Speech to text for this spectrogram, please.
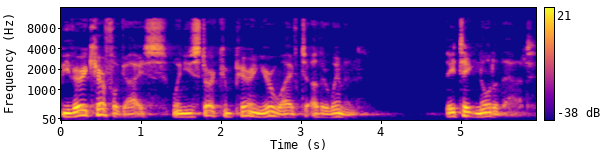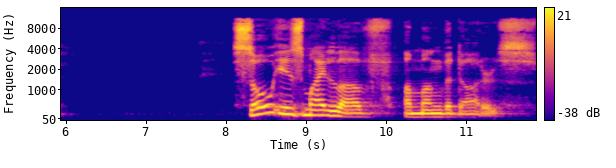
Be very careful, guys, when you start comparing your wife to other women. They take note of that. So is my love among the daughters.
